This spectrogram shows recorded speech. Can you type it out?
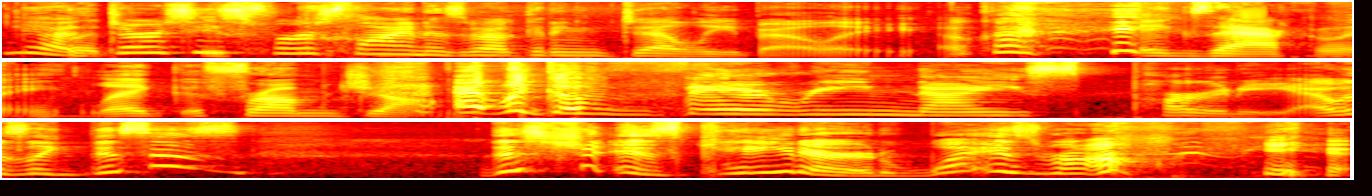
Yeah, Darcy's first line is about getting Delhi belly. Okay. exactly like from jump. At like a very nice party. I was like, this is this shit is catered. What is wrong with you?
